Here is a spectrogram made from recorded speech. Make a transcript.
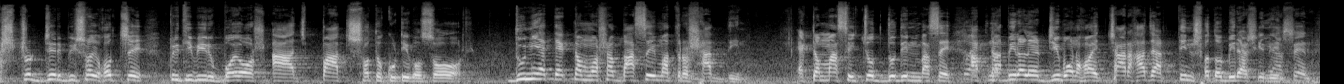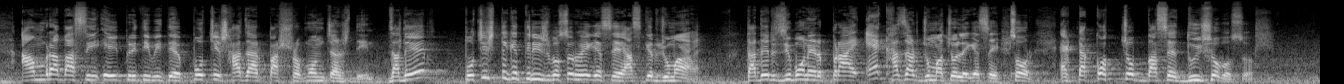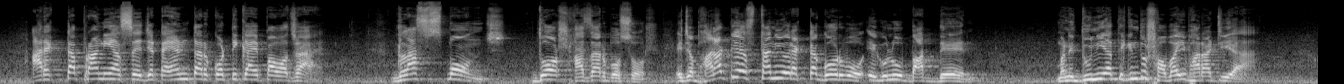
আশ্চর্যের বিষয় হচ্ছে পৃথিবীর বয়স আজ পাঁচ শত কোটি বছর। দুনিয়াতে একটা মশা বাসে মাত্র সাত দিন। একটা মাসে চোদ্দ দিন বাসে আপনার বিড়ালের জীবন হয় চার হাজার তিনশত বিরাশি দিন। আসেন। আমরা বাসি এই পৃথিবীতে পঁচিশ হাজার পাঁচশো পঞ্চাশ দিন। যাদের পঁচিশ থেকে তিরিশ বছর হয়ে গেছে আজকের জুমায় তাদের জীবনের প্রায় এক হাজার জুমা চলে গেছে। সর একটা কচ্চপ বাসে দুইশো বছর। আরেকটা প্রাণী আছে যেটা অ্যান্টার্কটিকায় পাওয়া যায়। গ্লাস স্পঞ্জ দশ হাজার বছর এই যে ভাড়াটিয়া স্থানীয়র একটা গর্ব এগুলো বাদ দেন মানে দুনিয়াতে কিন্তু সবাই ভাড়াটিয়া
